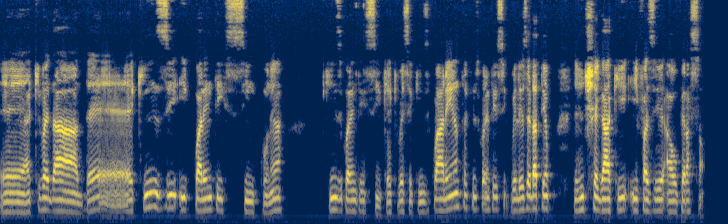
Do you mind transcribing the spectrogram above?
É, aqui vai dar 10, 15 e 45, né? 15 e 45. Aqui vai ser 15 e 40, 15 e 45. Beleza? Aí dá tempo de a gente chegar aqui e fazer a operação.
